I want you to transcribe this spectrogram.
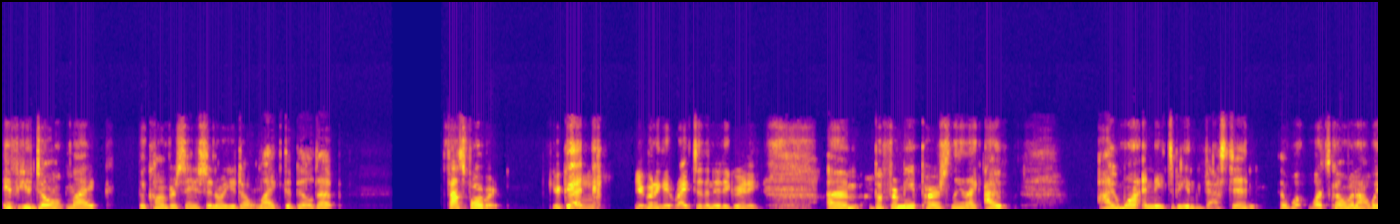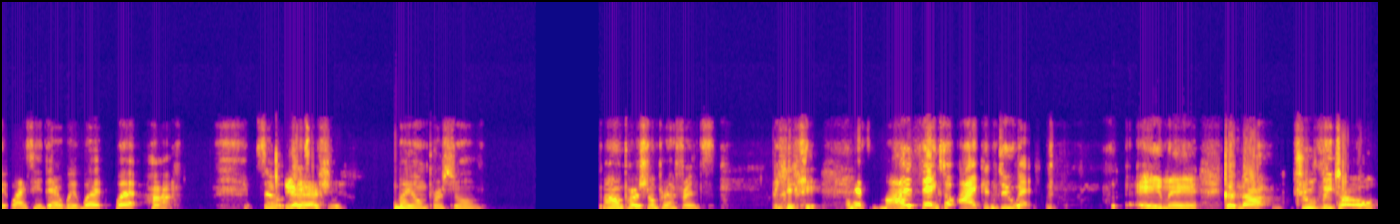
if you don't like the conversation or you don't like the buildup, fast forward. You're good. Mm-hmm. You're going to get right to the nitty gritty. Um, but for me personally, like I, I want and need to be invested. And what what's going on? Wait, why is he there? Wait, what? What? Huh? So yeah, actually, my own personal, my own personal preference, and it's my thing, so I can do it. Amen. Cause no, truth be told,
